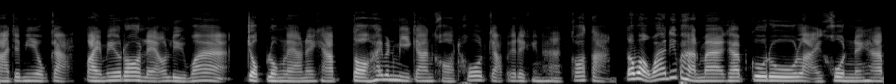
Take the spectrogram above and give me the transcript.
อาจจะมีโอกาสไปไม่รอดแล้วหรือว่าจบลงแล้วนะครับ ต่อให้มันมีการขอโทษกับเอเดกเฮนฮากก็ตาม ต้องบอกว่าที่ผ่านมาครับกูรูหลายคนนะครับ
